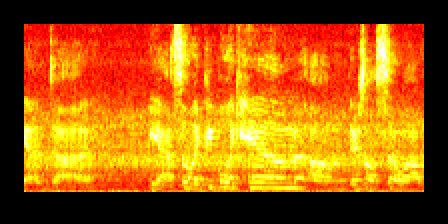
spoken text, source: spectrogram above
and uh, yeah, so like people like him. Um, there's also um,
